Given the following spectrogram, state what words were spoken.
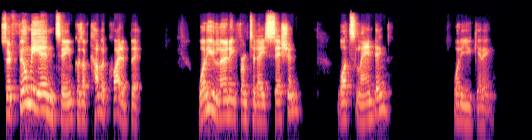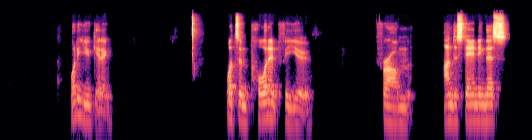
So fill me in, team, because I've covered quite a bit. What are you learning from today's session? What's landing? What are you getting? What are you getting? What's important for you from understanding this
